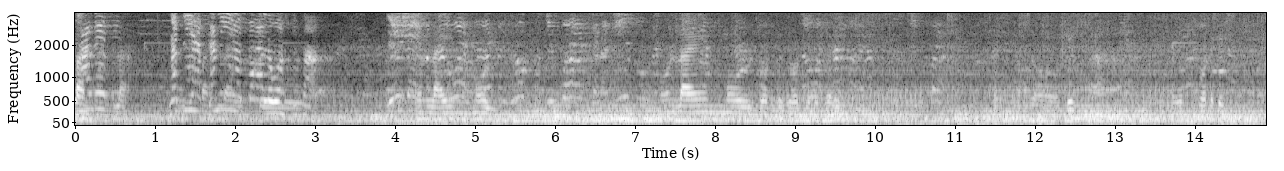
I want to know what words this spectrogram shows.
expand sila. Nagiya kaniya pangaluwas kita. online mall. Online mall door to door delivery so okay. Uh, for the next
